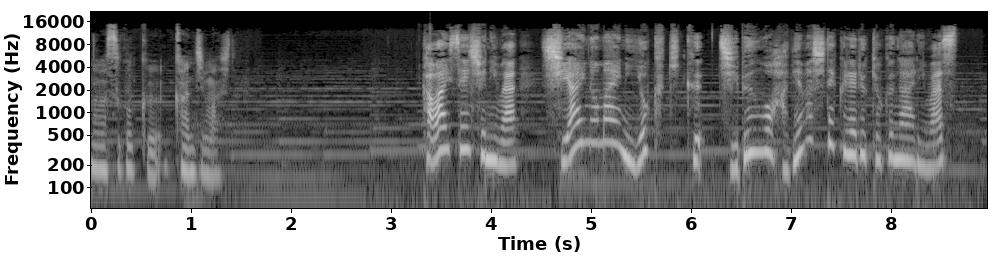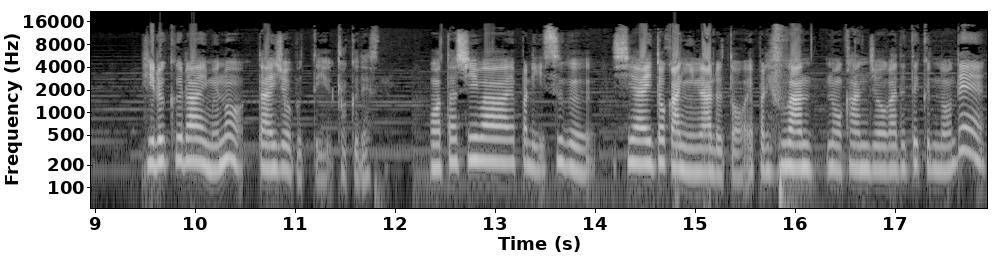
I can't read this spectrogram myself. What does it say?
のがすごく感じました。河合選手には試合の前によく聴く自分を励ましてくれる曲があります。ヒルクライムの大丈夫っていう曲です。私はやっぱりすぐ試合とかになるとやっぱり不安の感情が出てくるので、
